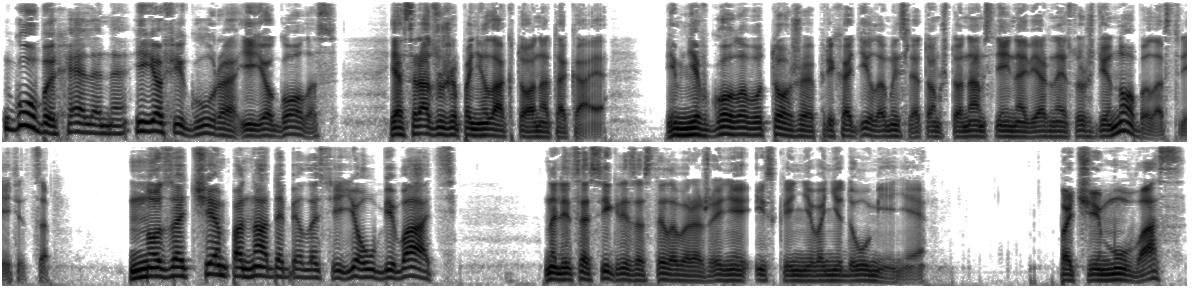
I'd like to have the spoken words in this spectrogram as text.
«Губы Хелене, ее фигура, ее голос. Я сразу же поняла, кто она такая. И мне в голову тоже приходила мысль о том, что нам с ней, наверное, суждено было встретиться. Но зачем понадобилось ее убивать?» На лице Сигри застыло выражение искреннего недоумения. «Почему вас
